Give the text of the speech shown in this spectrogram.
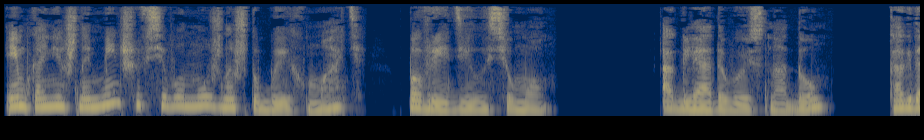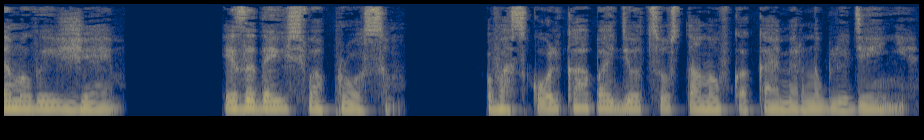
Им, конечно, меньше всего нужно, чтобы их мать повредилась умом. Оглядываюсь на дом, когда мы выезжаем и задаюсь вопросом, во сколько обойдется установка камер наблюдения.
